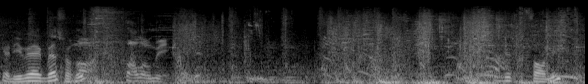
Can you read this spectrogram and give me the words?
Ja, die werkt best wel goed. me. In dit geval niet.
